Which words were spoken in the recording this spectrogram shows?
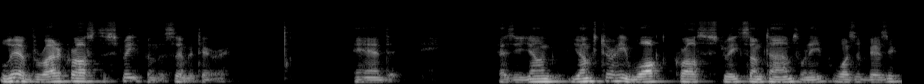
lived right across the street from the cemetery. And as a young youngster, he walked across the street sometimes when he wasn't busy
